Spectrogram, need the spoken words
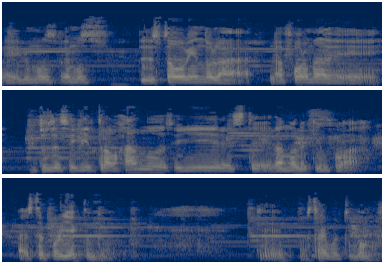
Eh, hemos, hemos estado viendo la, la forma de, pues, seguir trabajando, de seguir este, dándole tiempo a, a este proyecto locos.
